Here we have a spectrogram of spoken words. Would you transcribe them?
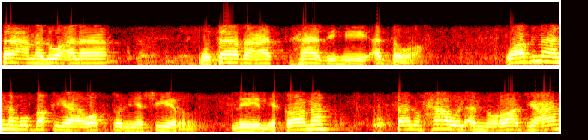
تعملوا على متابعة هذه الدورة. وبما أنه بقي وقت يسير للإقامة فنحاول أن نراجع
